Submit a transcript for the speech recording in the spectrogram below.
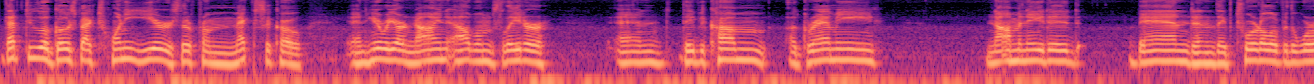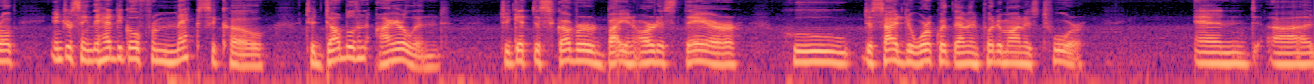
That duo goes back 20 years. They're from Mexico. And here we are nine albums later, and they become a Grammy nominated band, and they've toured all over the world. Interesting, they had to go from Mexico to Dublin, Ireland to get discovered by an artist there who decided to work with them and put him on his tour. And uh,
